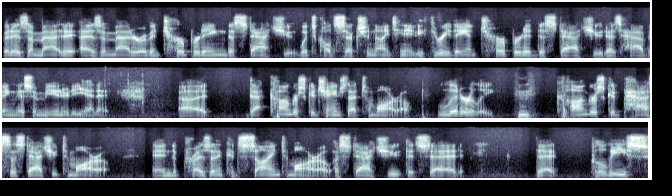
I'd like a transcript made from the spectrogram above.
but as a matter as a matter of interpreting the statute, what's called Section 1983. They interpreted the statute as having this immunity in it. Uh, that Congress could change that tomorrow. Literally, hmm. Congress could pass a statute tomorrow, and the president could sign tomorrow a statute that said that police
